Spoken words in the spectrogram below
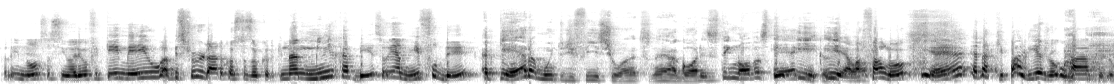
Falei, nossa senhora, eu fiquei meio absurdado com a situação, porque na minha cabeça eu ia me fuder. É porque era muito difícil antes, né? Agora existem novas técnicas. E, e, e ela falou que é, é daqui para ali, é jogo rápido.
